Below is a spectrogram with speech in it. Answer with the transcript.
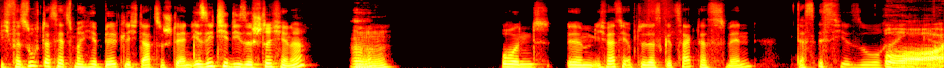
ich versuche das jetzt mal hier bildlich darzustellen. Ihr seht hier diese Striche, ne? Mhm. Und ähm, ich weiß nicht, ob du das gezeigt hast, Sven. Das ist hier so Oh,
